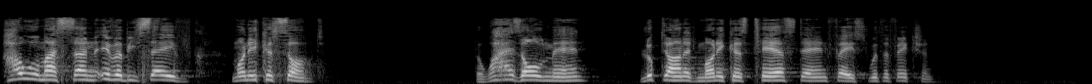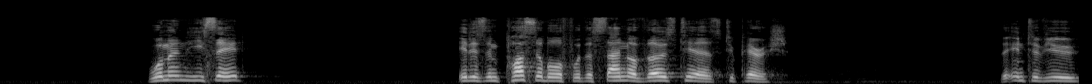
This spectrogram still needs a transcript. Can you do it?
How will my son ever be saved? Monica sobbed. The wise old man looked down at Monica's tear stained face with affection. Woman, he said, it is impossible for the son of those tears to perish. The interview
